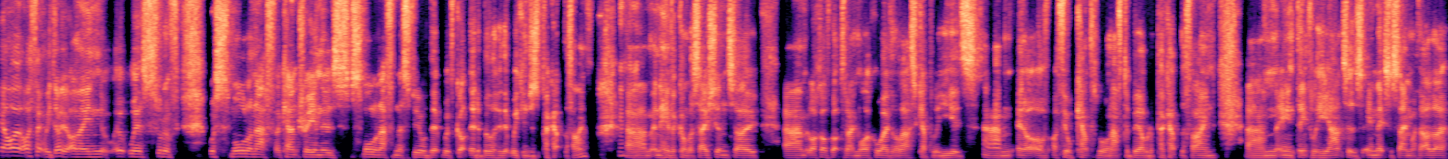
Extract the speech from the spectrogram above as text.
Yeah, I, I, think we do. I mean, we're sort of we're small enough a country, and there's small enough in this field that we've got that ability that we can just pick up the phone mm-hmm. um, and have a conversation. So, um, like I've got to know Michael over the last couple of years, um, and I, I, feel comfortable enough to be able to pick up the phone, um, and thankfully he answers. And that's the same with other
